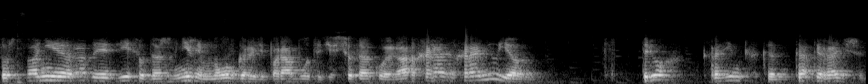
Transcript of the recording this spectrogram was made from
то, что они рады здесь, вот даже в Нижнем Новгороде поработать и все такое. А хра- храню я в трех корзинках, как и раньше.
